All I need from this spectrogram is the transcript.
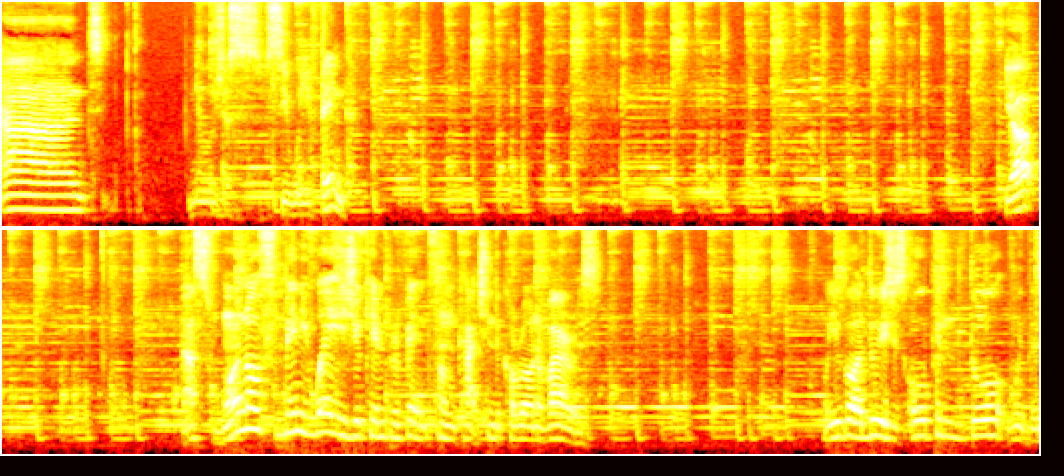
and you'll just see what you think Yup. That's one of many ways you can prevent from catching the coronavirus. What you gotta do is just open the door with the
